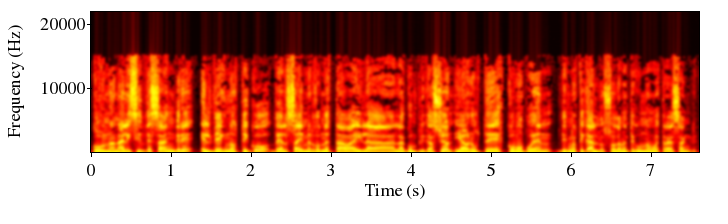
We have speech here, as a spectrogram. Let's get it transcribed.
Con análisis de sangre el diagnóstico de Alzheimer. ¿Dónde estaba ahí la, complicación? Y ahora ustedes, ¿cómo pueden diagnosticarlo? Solamente con una muestra de sangre.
